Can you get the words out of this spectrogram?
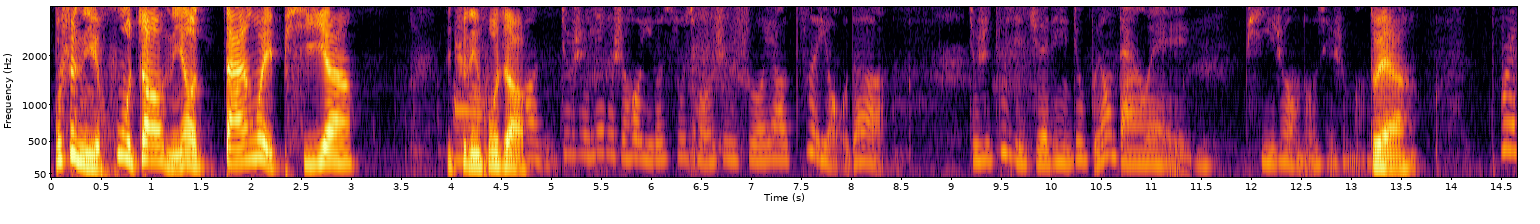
不是，你护照你要单位批呀，你去领护照。哦，就是那个时候一个诉求是说要自由的，就是自己决定，就不用单位。批这种东西是吗？对啊，不是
